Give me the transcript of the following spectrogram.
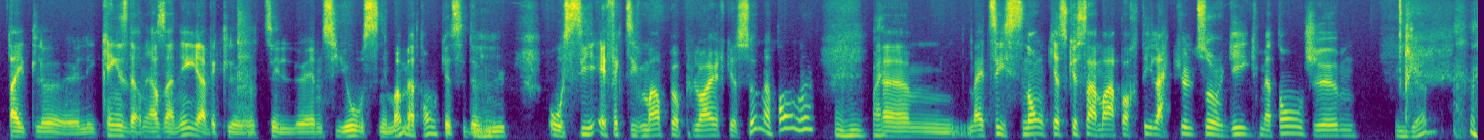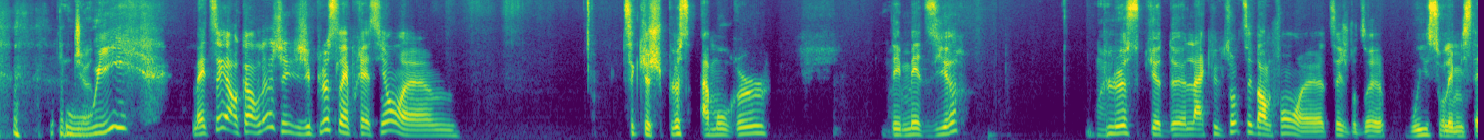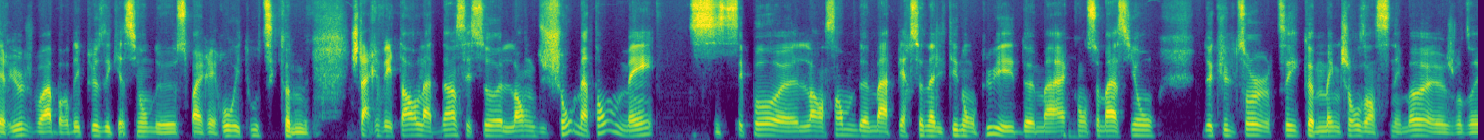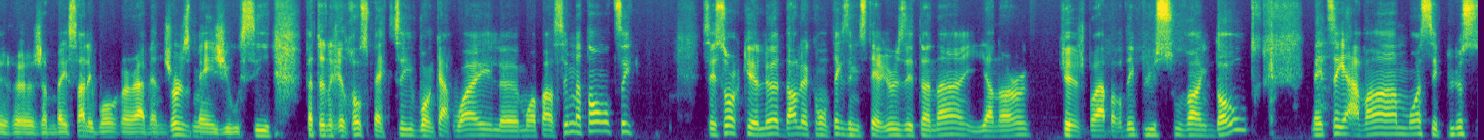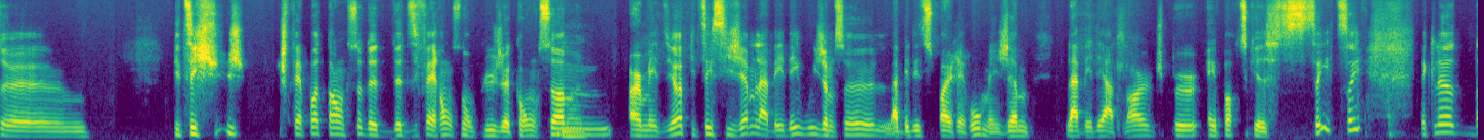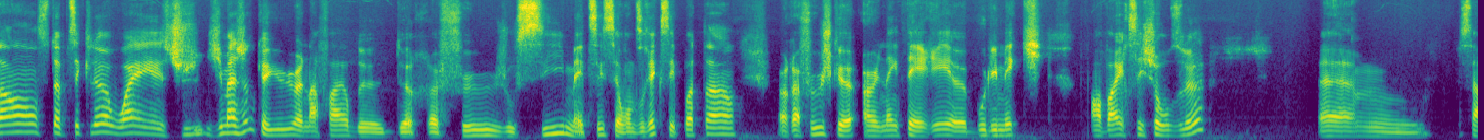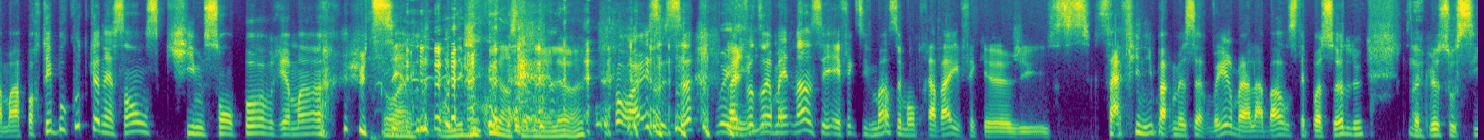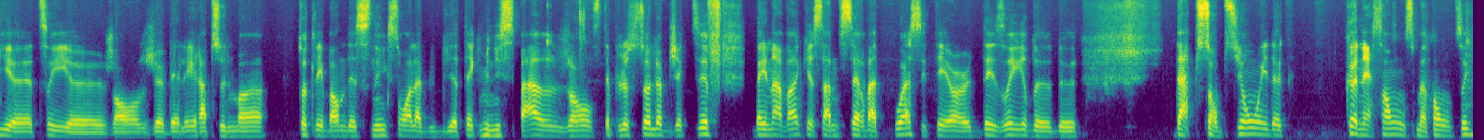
peut-être les 15 dernières années avec le, le MCU au cinéma, mettons, que c'est devenu Mhm. aussi effectivement populaire que ça, mettons. Là. Mhm. Ouais. Euh, mais sinon, qu'est-ce que ça m'a apporté la culture geek, mettons? Je... Une job. Job. Oui, mais tu sais, encore là, j'ai plus l'impression euh, tu sais, que je suis plus amoureux des médias Ouais. plus que de la culture. Tu sais, dans le fond, euh, tu sais, je veux dire, oui, sur les mystérieux, je vais aborder plus des questions de super-héros et tout. Tu sais, comme je suis arrivé tard là-dedans, c'est ça l'angle du show, mettons, mais c'est pas euh, l'ensemble de ma personnalité non plus et de ma consommation de culture. Tu sais, comme même chose en cinéma, euh, je veux dire, euh, j'aime bien ça aller voir euh, Avengers, mais j'ai aussi fait une rétrospective Wong Wai le mois passé. Mettons, tu sais, c'est sûr que là, dans le contexte des mystérieux étonnants, il y en a un que je vais aborder plus souvent que d'autres. Mais tu sais, avant, moi, c'est plus. Puis tu sais, je- fais pas tant que ça de, de différence non plus. Je consomme un média. Puis tu sais, si j'aime la BD, oui, j'aime ça, la BD de super-héros, mais j'aime la BD at large, peu importe ce que c'est, tu sais. Fait que là, dans cette optique-là, ouais, j'imagine qu'il y a eu une affaire de, refuge aussi, mais tu sais, on dirait que c'est pas tant un refuge qu'un intérêt euh, boulimique envers ces choses-là. Euh, ça m'a apporté beaucoup de connaissances qui ne me sont pas vraiment utiles. Ouais, on est beaucoup dans ce domaine-là. Hein. oui, c'est ça. Oui. Ben, je veux dire, maintenant, c'est effectivement, c'est mon travail. Fait que j'ai ça a fini par me servir, mais à la base, c'était pas ça. là. C'était Ouais. plus aussi, euh, tu sais, euh, genre, je vais lire absolument toutes les bandes dessinées qui sont à la bibliothèque municipale. Genre, c'était plus ça l'objectif. Bien avant que ça me serve à de quoi, c'était un désir de, de- d'absorption et de connaissance, mettons, tu sais.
